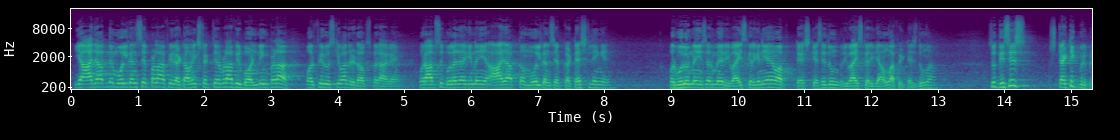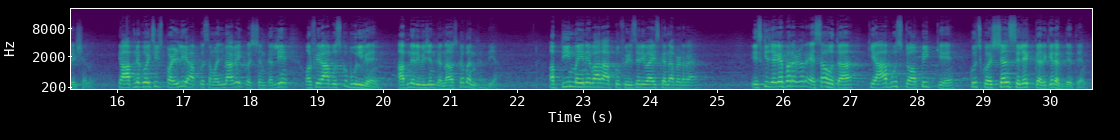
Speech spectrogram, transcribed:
या आज आपने मोल कंसेप्ट पढ़ा, फिर एटॉमिक स्ट्रक्चर पढ़ा, फिर बॉन्डिंग पढ़ा, और फिर उसके बाद रिडॉक्स पर आ गए और आपसे बोला जाए कि नहीं, आज आपका मोल कंसेप्ट का टेस्ट लेंगे। और बोलो, नहीं सर, मैं रिवाइज करके नहीं आया हूँ, आप टेस्ट कैसे दूँ? रिवाइज करके आऊँगा, फिर टेस्ट दूँगा। So this is static preparation कि आपने कोई चीज़ पढ़ ली, आपको समझ में आ गई क्वेश्चन कर लिए, और फिर आप उसको भूल गए। आपने रिविजन करना, उसका बंद कर दिया। अब तीन महीने बाद आपको फिर से रिवाइज करना पड़ रहा है। इसकी जगह पर अगर ऐसा होता कि आप उस टॉपिक के कुछ क्वेश्चन सिलेक्ट करके रख देते हैं।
